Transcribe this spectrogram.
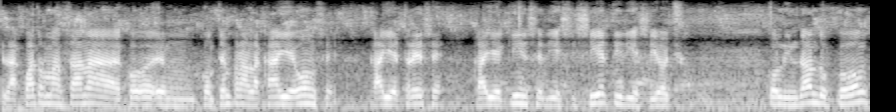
Las cuatro manzanas em, contemplan la calle 11, calle 13, calle 15, 17 y 18 colindando con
